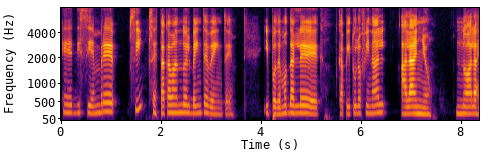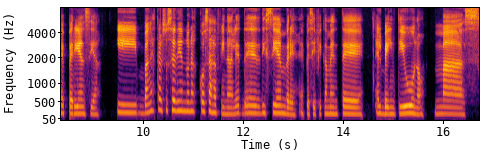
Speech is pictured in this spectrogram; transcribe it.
eh, diciembre, sí, se está acabando el 2020 y podemos darle capítulo final al año, no a las experiencias. Y van a estar sucediendo unas cosas a finales de diciembre, específicamente el 21, más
